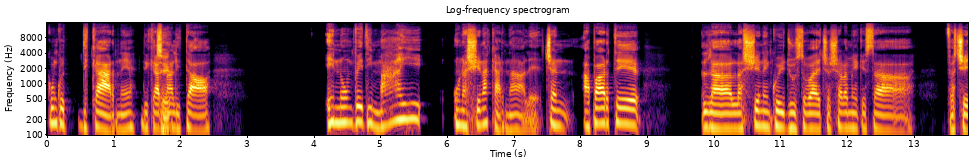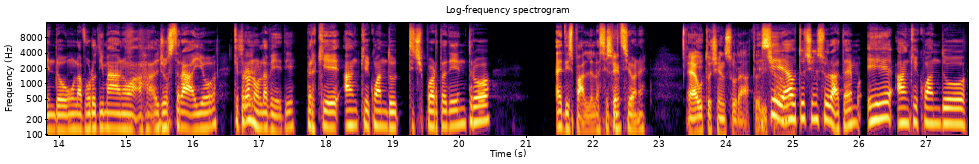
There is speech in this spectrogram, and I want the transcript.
comunque di carne, di carnalità, e non vedi mai una scena carnale. Cioè, a parte la, la scena in cui giusto vai, c'è Chalamet che sta facendo un lavoro di mano al giostraio, che però Sì. non la vedi, perché anche quando ti ci porta dentro è di spalle la situazione. È autocensurato, Sì, diciamo. è autocensurata è mo- e anche quando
